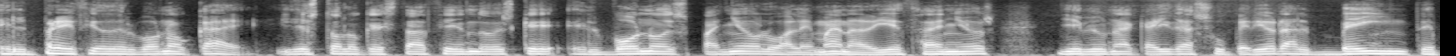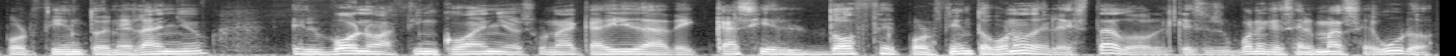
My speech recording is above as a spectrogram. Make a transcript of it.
el precio del bono cae. Y esto lo que está haciendo es que el bono español o alemán a 10 años lleve una caída superior al 20% en el año el bono a cinco años una caída de casi el 12%, bono del Estado, el que se supone que es el más seguro,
